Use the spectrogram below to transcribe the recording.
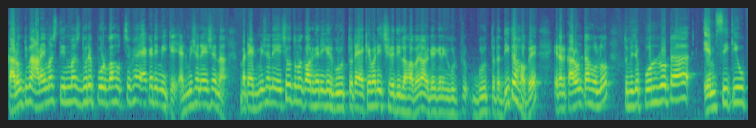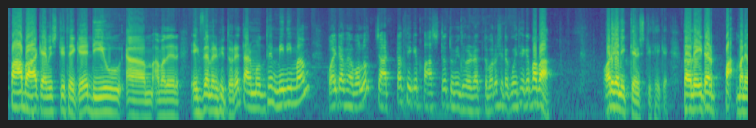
কারণ তুমি আড়াই মাস, তিন মাস ধরে পড়বা হচ্ছে ভাই একাডেমিকে অ্যাডমিশনে এসে না। বাট অ্যাডমিশনে এসেও তোমাকে অর্গানিকের গুরুত্বটা একেবারেই ছেড়ে দিলে হবে না অর্গানিকের গুরুত্ব- গুরুত্বটা দিতে হবে। এটার কারণটা হলো, তুমি যে পনেরোটা এমসিকিউ পাবা কেমিস্ট্রি থেকে ডিইউ আমাদের এক্সামের ভিতরে, তার মধ্যে মিনিমাম কয়টা ভাই বলো? চারটা থেকে পাঁচটা তুমি ধরে রাখতে পারো সেটা কই থেকে পাবা? অর্গানিক কেমিস্ট্রি থেকে। তাহলে এটার মানে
